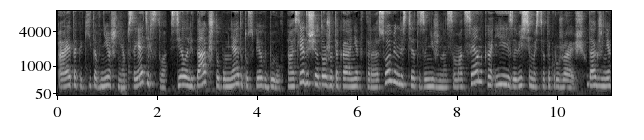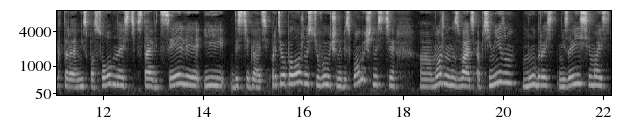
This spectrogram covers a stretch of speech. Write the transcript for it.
а это какие-то внешние обстоятельства сделали так, чтобы у меня этот успех был. А следующая тоже такая некоторая особенность — это заниженная самооценка и зависимость от окружающих. Также некоторая неспособность ставить цели и достигать. Противоположностью выученной беспомощности Э, можно назвать оптимизм, мудрость, независимость,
